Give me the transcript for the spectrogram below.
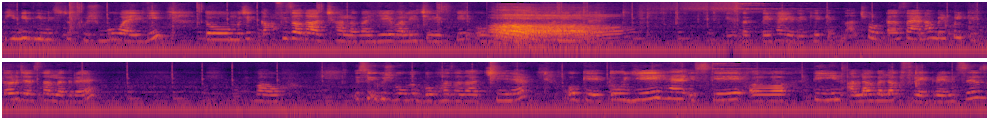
भीनी भीनी सी खुशबू आएगी। तो मुझे काफ़ी ज़्यादा अच्छा लगा ये वाली चीज़ भी। दे सकते हैं ये देखिए कितना छोटा सा है ना बिल्कुल इतर जैसा लग रहा है। वाह इसकी खुशबू भी बहुत ज़्यादा अच्छी है। ओके तो ये है इसके तीन अलग अलग फ्रेग्रेंसेस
